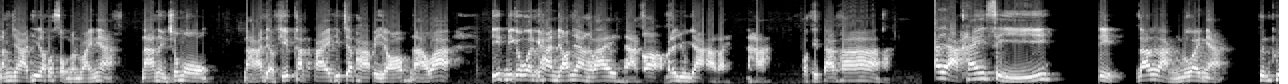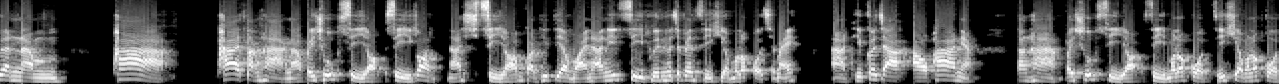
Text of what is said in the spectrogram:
น้ำยาที่เราผสมกันไว้เนี่ยนานหนึ่งชั่วโมงนะคะเดี๋ยวคลิปถัดไปทิพย์จะพาไปย้อมนะว่าทิพย์มีกระบวนการย้อมอย่างไรนะก็ไม่ได้ยุ่งยากอะไรนะคะกดติดตามค่ะถ้าอยากให้สีติดด้านหลังด้วยเนี่ย เพื่อนๆนำ ผ้าผ้าต่างหากนะ ไปชุบสีสีก่อนนะ สีย้อมก่อนที่เตรียมไว้นะนี่สีพื้นเขาจะเป็นสีเขียวมรกตใช่ไหมอ่าทิพย์ก็จะเอาผ้าเนี่ยต่างหากไปชุบสีสีมรกตสีเขียวมรกต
